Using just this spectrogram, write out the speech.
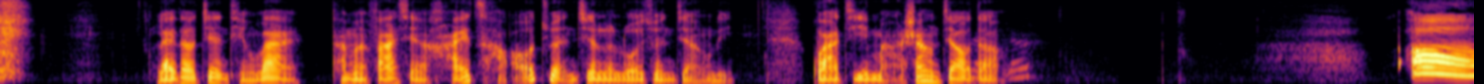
来到舰艇外，他们发现海草卷进了螺旋桨里。呱唧马上叫道：“啊，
